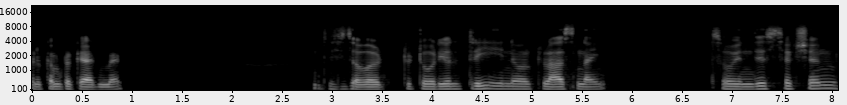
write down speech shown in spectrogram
welcome to CAD MAD. This is our tutorial 3 in our class 9. So in this section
